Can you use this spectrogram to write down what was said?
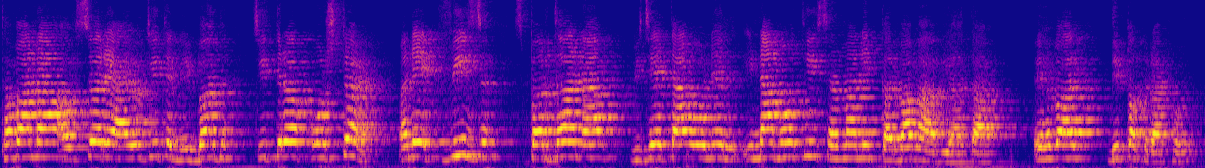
થવાના અવસરે આયોજિત નિબંધ, ચિત્ર, પોસ્ટર અને ક્વિઝ સ્પર્ધાના વિજેતાઓને ઇનામોથી સન્માનિત કરવામાં આવ્યા હતા. અહેવાલ દીપક રાઠોડ.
